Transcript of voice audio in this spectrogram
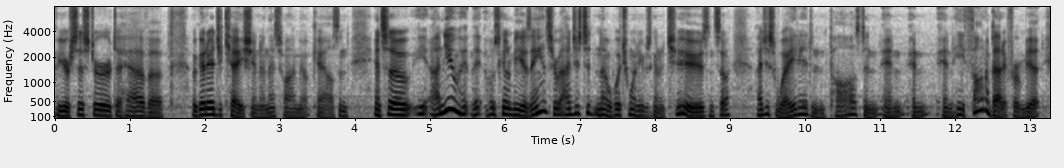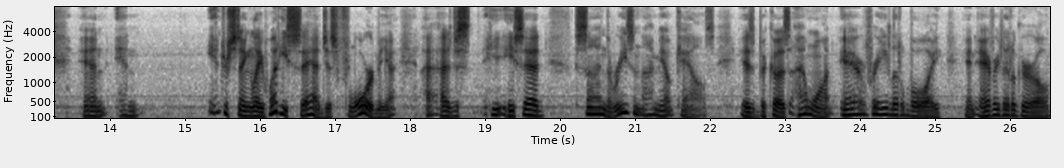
your sister to have a, a good education, and that's why I milk cows." And and so I knew it was going to be his answer, but I just didn't know which one he was going to choose. And so I just waited and paused, and and and and he thought about it for a bit, and and interestingly, what he said just floored me. I, I, I just he he said Son, the reason I milk cows is because I want every little boy and every little girl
